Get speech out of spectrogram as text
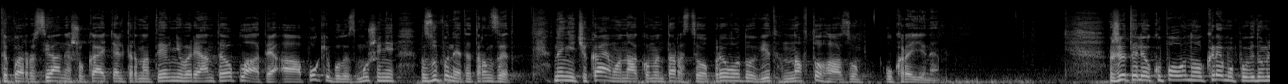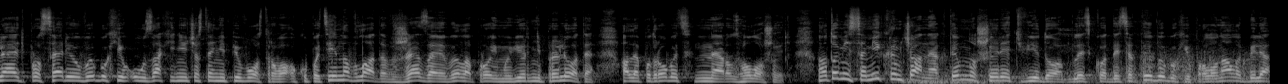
Тепер росіяни шукають альтернативні варіанти оплати. А поки були змушені зупинити транзит. Нині чекаємо на коментар з цього приводу від Нафтогазу України. Жителі окупованого Криму повідомляють про серію вибухів у західній частині півострова. Окупаційна влада вже заявила про ймовірні прильоти, але подробиць не розголошують. Натомість самі кримчани активно ширять відео. Близько 10 вибухів пролунало біля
